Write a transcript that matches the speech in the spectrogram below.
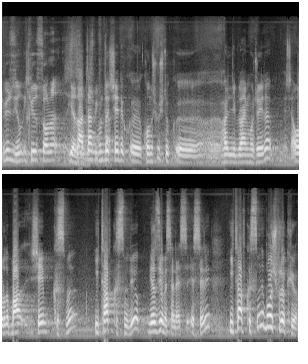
100 yıl, 200 sonra yazılmış Zaten bir burada kitap. şeyde e, konuşmuştuk e, Halil İbrahim Hoca ile. Mesela orada şey kısmı, ithaf kısmı diyor. Yazıyor mesela es- eseri. İthaf kısmını boş bırakıyor.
